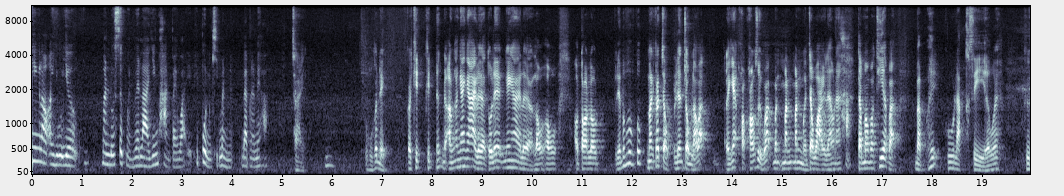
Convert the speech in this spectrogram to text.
ยิ่งเราอายุเยอะ มันรู้สึกเหมือนเวลายิ่งผ่านไปไวพี่ปุ่นคิดเหมือนแบบนั้นไหมคะ ใช่อืมโอ้โหก็เด็กก็คิดคิดนึกเอาง่ายๆเลยอะตัวเลขง่าย ๆ เลยอะเราเอาเอาตอนเราเรียนปุ๊บปุ๊บปุ๊บมันก็จบเรียนจบแล้วอะอะไรเงี้ยความความรู้สึกว่ามันมันมันเหมือนจะไวแล้วนะค่ะแต่มามาเทียบอะแบบเฮ้ยกูหลักสี่แล้วเว้ยคือ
